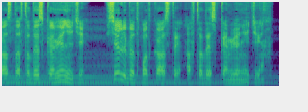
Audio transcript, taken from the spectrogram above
Подкаст Autodesk Community. Все любят подкасты Autodesk Community.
